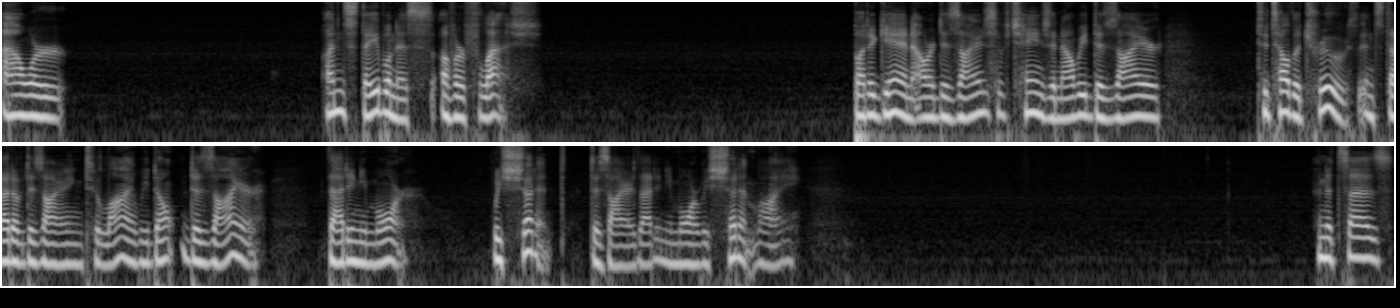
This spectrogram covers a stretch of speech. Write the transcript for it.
our unstableness of our flesh. But again, our desires have changed, and now we desire to tell the truth instead of desiring to lie. We don't desire that anymore. We shouldn't desire that anymore. We shouldn't lie. And it says,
